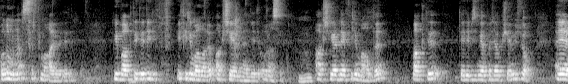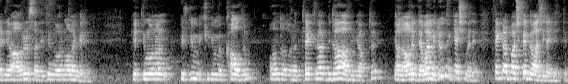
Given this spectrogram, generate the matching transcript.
Kolumla sırtım ağrıyor dedi. Bir baktı dedi ki bir film alalım akciğerden dedi orası. Hı hı. Akciğerden film aldı. Baktı dedi bizim yapacak bir şeyimiz yok. Eğer de ağrırsa dedi normala gelin. Gittim onun bir gün iki gün mü kaldım. Ondan sonra tekrar bir daha ağrı yaptı. Yani ağrı devam ediyor da geçmedi. Tekrar başka bir acile gittim.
